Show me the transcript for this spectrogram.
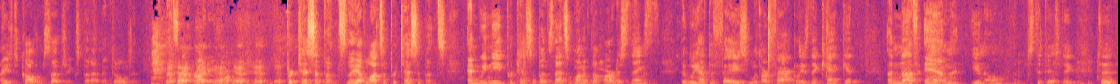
I used to call them subjects, but I've been told that that's not right anymore. Participants, they have lots of participants. And we need participants. That's one of the hardest things that we have to face with our faculty is they can't get enough in, you know, the statistic, to,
